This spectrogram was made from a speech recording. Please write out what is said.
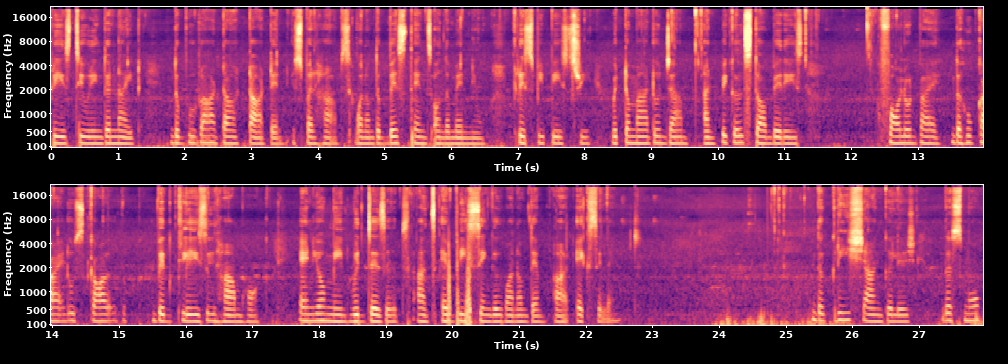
place during the night. The burrata tartan is perhaps one of the best things on the menu. Crispy pastry with tomato jam and pickled strawberries followed by the Hokkaido scallop with glazed ham hock, and your meal with desserts, as every single one of them are excellent. The Greece shankalish, the smoked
